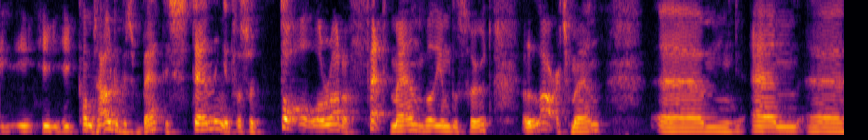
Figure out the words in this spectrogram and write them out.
he, he, comes out of his bed, he's standing. It was a tall, rather fat man, William III, a large man. Um, and uh,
